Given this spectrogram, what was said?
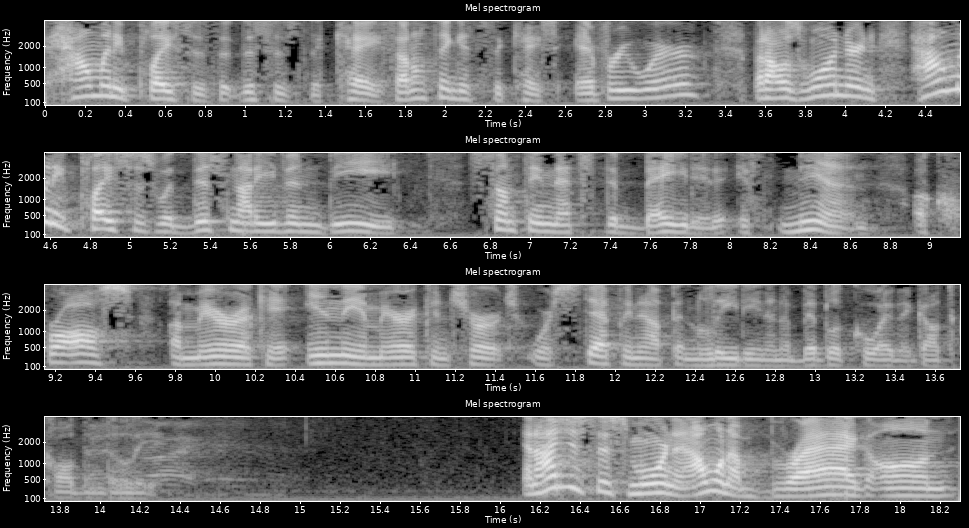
how many places that this is the case. I don't think it's the case everywhere, but I was wondering how many places would this not even be something that's debated if men across America in the American church were stepping up and leading in a biblical way that God's called them to lead. And I just this morning, I want to brag on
